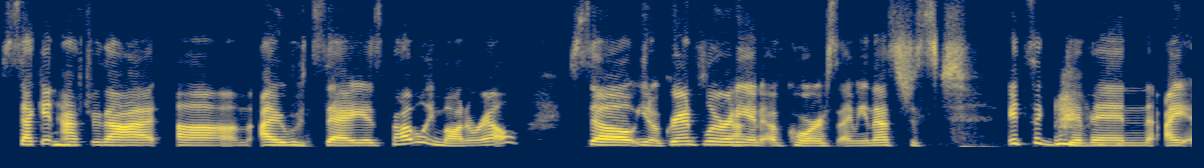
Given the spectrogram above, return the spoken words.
2nd Mhm. after that, um, I would say is probably monorail. So you know, Grand Floridian, of course. I mean, that's just it's a given. I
